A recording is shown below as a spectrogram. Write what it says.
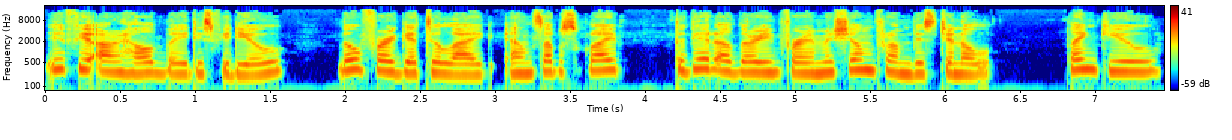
If you are helped by this video, don't forget to like and subscribe to get other information from this channel. Thank you.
